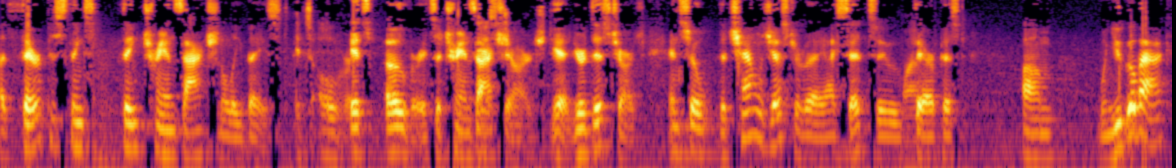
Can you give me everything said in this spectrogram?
a therapist thinks think transactionally based. it's over. It's over. It's a transaction. Discharged. Yeah, you're discharged. And so the challenge yesterday, I said to Wow. therapist, um, when you go back,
